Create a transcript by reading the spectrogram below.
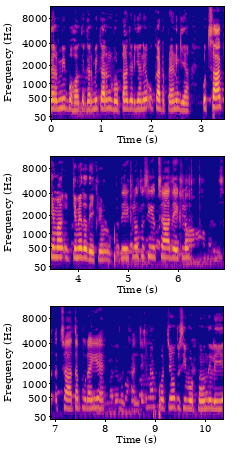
ਗਰਮੀ ਬਹੁਤ ਹੈ ਗਰਮੀ ਕਾਰਨ ਵੋਟਾਂ ਜਿਹੜੀਆਂ ਨੇ ਉਹ ਘਟ ਪੈਣਗੀਆਂ। ਉਤਸ਼ਾਹ ਕਿਵੇਂ ਕਿਵੇਂ ਦਾ ਦੇਖ ਰਹੇ ਹੋ ਲੋਕਾਂ ਦਾ ਦੇਖ ਲਓ ਤੁਸੀਂ ਉਤਸ਼ਾਹ ਦੇਖ ਲਓ। ਉਤਸ਼ਾਹ ਤਾਂ ਪੂਰਾ ਹੀ ਹੈ। ਹਾਂਜੀ। ਮੈਮ ਪਹੁੰਚੇ ਹੋ ਤੁਸੀਂ ਵੋਟ ਪਾਉਣ ਦੇ ਲਈ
